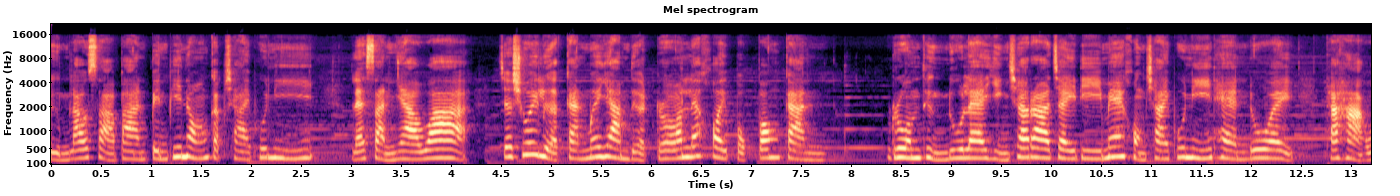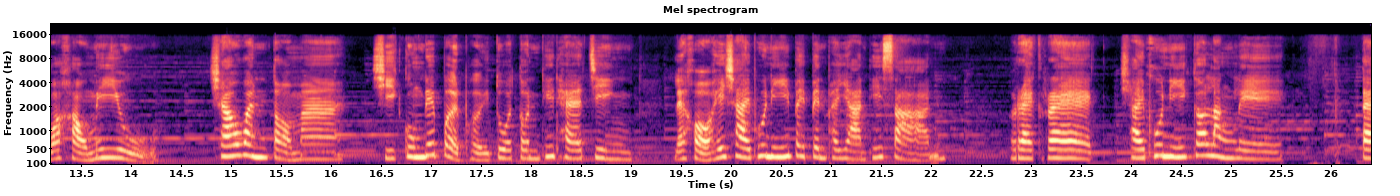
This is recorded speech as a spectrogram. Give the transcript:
ดื่มเหล้าสาบานเป็นพี่น้องกับชายผู้นี้ และสัญญาว่าจะช่วยเหลือกันเมื่อยามเดือดร้อนและคอยปกป้องกัน รวมถึงดูแลหญิงชาราใจดีแม่ของชายผู้นี้แทนด้วย ถ้าหากว่าเขาไม่อยู่ เช้าวันต่อมาชีกุงได้เปิดเผยตัวตนที่แท้จริง และขอให้ชายผู้นี้ไปเป็นพยานที่ศาลแรกๆชายผู้นี้ก็ลังเล แต่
